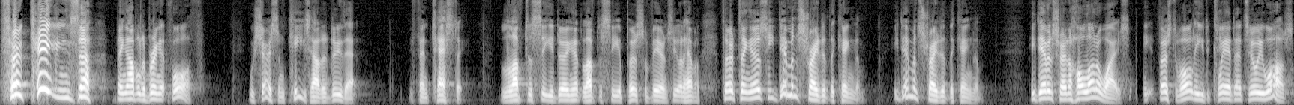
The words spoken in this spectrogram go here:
through kings uh, being able to bring it forth. We'll show some keys how to do that. Fantastic. Love to see you doing it. Love to see you persevere and see what happens. Third thing is, he demonstrated the kingdom. He demonstrated the kingdom. He demonstrated a whole lot of ways. First of all, he declared that's who he was.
